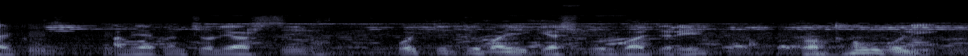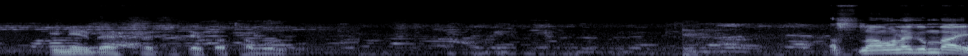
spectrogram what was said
আলাইকুম আমি এখন চলে আসছি ঐতিহ্যবাহী গ্যাসপুর বাজারে। প্রথম গলি টিনের ব্যবসার সাথে কথা বলব। আসসালামু আলাইকুম ভাই।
